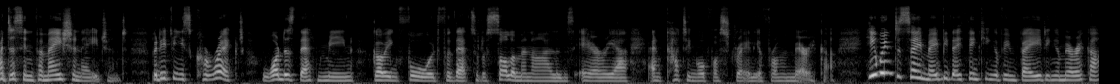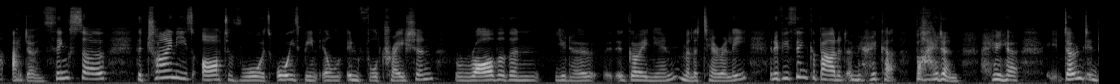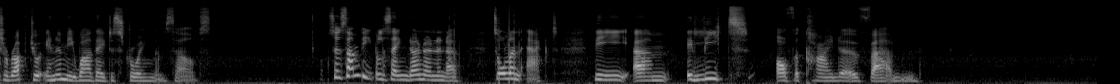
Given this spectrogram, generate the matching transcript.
a disinformation agent. But if he's correct, what does that mean going forward for that sort of Solomon Islands area and cutting off Australia from America? He went to say maybe they're thinking of invading America. I don't think so. The Chinese art of war has always been infiltration rather than, you know, going in militarily. And if you think about it, America, Biden, you know, don't interrupt your enemy while they're destroying themselves. So some people are saying, no, no, no, no, it's all an act. The um, elite of the kind of um,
